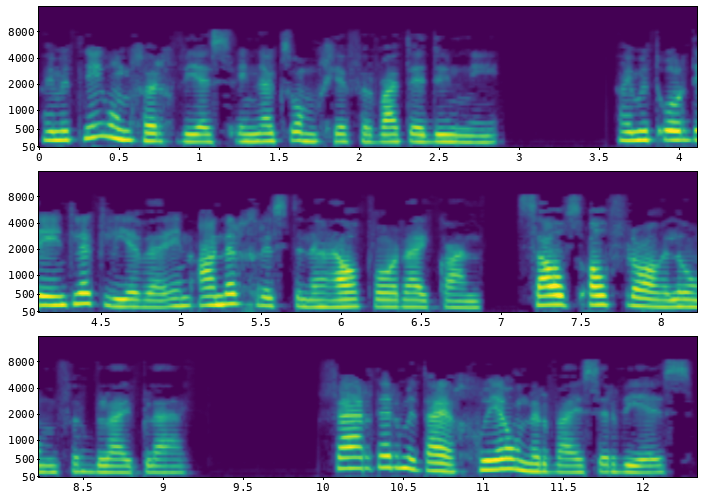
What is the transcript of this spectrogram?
Hy moet nie ongerig wees en niks omgee vir wat hy doen nie. Hy moet ordentelijk leven en ander christenen help waar hy kan, zelfs al vrouw hulle om verblijplek. Verder moet hij een goede onderwijzer wees,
